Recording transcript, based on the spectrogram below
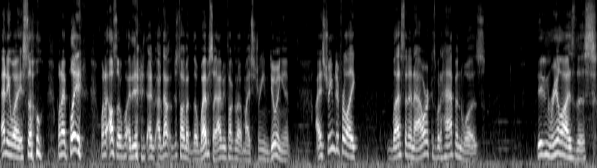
Anyway, so, when I played... When I also... I did, I, I'm just talking about the website. I haven't even talked about my stream doing it. I streamed it for, like, less than an hour, because what happened was... Didn't realize this.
